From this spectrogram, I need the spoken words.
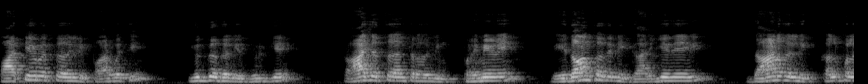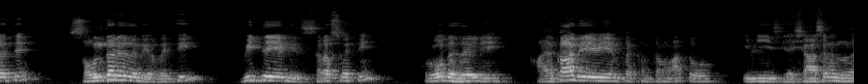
ಪಾತಿವ್ರತದಲ್ಲಿ ಪಾರ್ವತಿ, ಯುದ್ಧದಲ್ಲಿ ದುರ್ಗೆ, ರಾಜತಂತ್ರದಲ್ಲಿ ಪ್ರಮೀಳೆ ವೇದಾಂತದಲ್ಲಿ ಗಾರ್ಗ್ಯದೇವಿ ದಾನದಲ್ಲಿ ಕಲ್ಪಲತೆ, ಸೌಂದರ್ಯದಲ್ಲಿ ರತಿ, ವಿದ್ಯೆಯಲ್ಲಿ ಸರಸ್ವತಿ, ಕ್ರೋಧದಲ್ಲಿ ಕಾಳಕಾದೇವಿ ಅಂತಕ್ಕಂಥ ಮಾತು ಇಲ್ಲಿ ಶ- ಶಾಸನದಿಂದ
